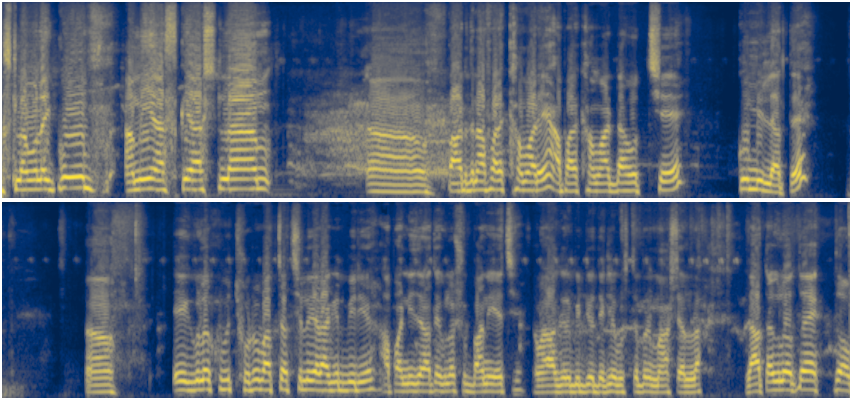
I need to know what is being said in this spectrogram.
আসসালামু আলাইকুম আমি আজকে আসলাম আহ, পারদিন আপার খামারে। আপার খামারটা হচ্ছে কুমিল্লাতে। আহ, এইগুলো খুব ছোট বাচ্চা ছিল এর আগের ভিডিও আপার নিজের হাতে এগুলো সব বানিয়েছে। আমার আগের ভিডিও দেখলে বুঝতে পারি মাশাল্লাহ রাতাগুলো তো একদম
